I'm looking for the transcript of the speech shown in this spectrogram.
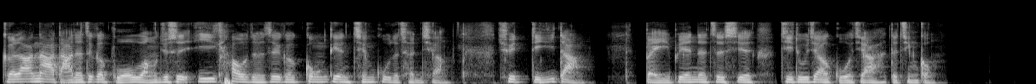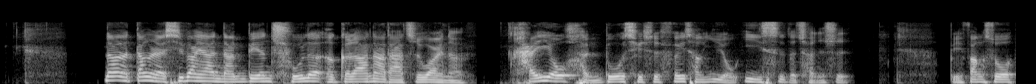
格拉纳达的这个国王就是依靠着这个宫殿坚固的城墙，去抵挡北边的这些基督教国家的进攻。那当然，西班牙南边除了格拉纳达之外呢，还有很多其实非常有意思的城市，比方说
